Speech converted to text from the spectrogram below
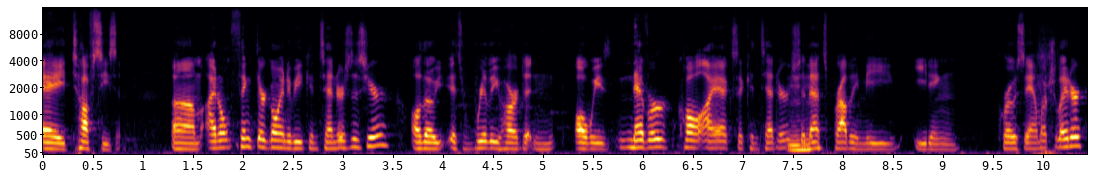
a tough season. Um, I don't think they're going to be contenders this year, although it's really hard to n- always never call Ajax a contender. So that's probably me eating crow sandwich later.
